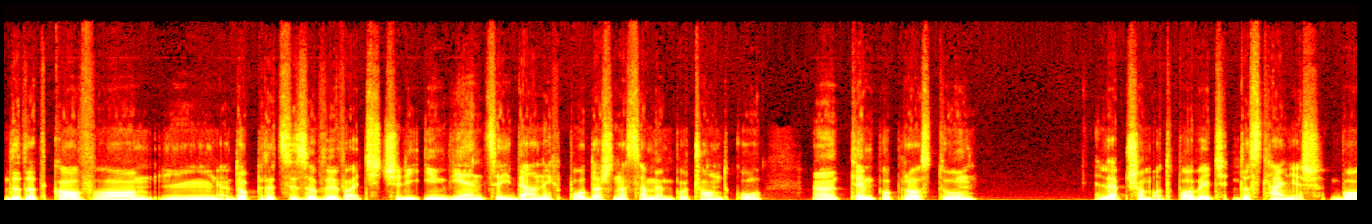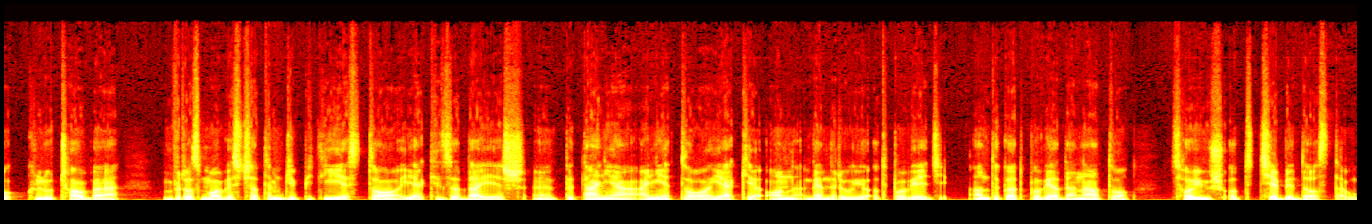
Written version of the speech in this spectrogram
dodatkowo mm, doprecyzowywać, czyli im więcej danych podasz na samym początku, e, tym po prostu lepszą odpowiedź dostaniesz, bo kluczowe w rozmowie z czatem GPT jest to, jakie zadajesz e, pytania, a nie to, jakie on generuje odpowiedzi. On tylko odpowiada na to, co już od ciebie dostał.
